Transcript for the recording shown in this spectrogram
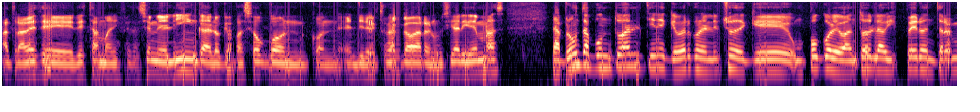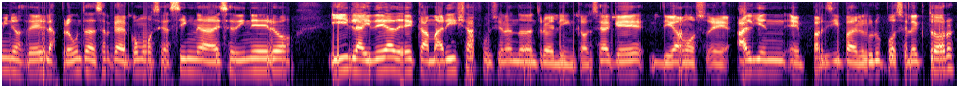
a través de, esta manifestación en el Inca, de lo que pasó con, con el director que acaba de renunciar y demás. La pregunta puntual tiene que ver con el hecho de que un poco levantó el avispero en términos de las preguntas acerca de cómo se asigna ese dinero y la idea de camarilla funcionando dentro del Inca. O sea que, digamos, eh, alguien eh, participa del grupo selector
